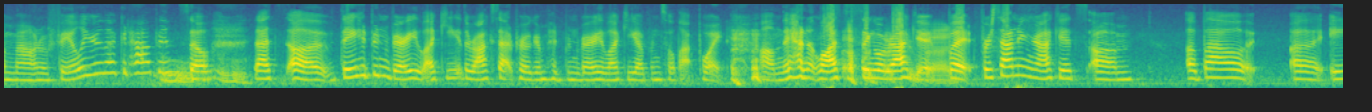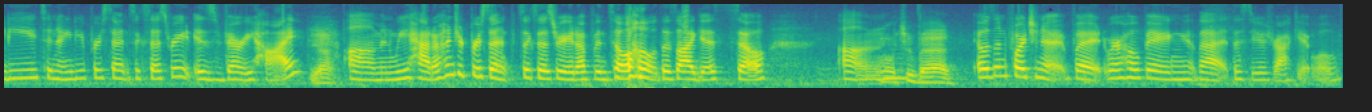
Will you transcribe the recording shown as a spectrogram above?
amount of failure that could happen. So that's uh, they had been very lucky. The RockSat program had been very lucky up until that point. Um, they hadn't lost a single Not too rocket. bad. But for sounding rockets, um, about a 80 to 90 percent success rate is very high. Yeah. Um, and we had a 100 percent success rate up until this August. So um, Oh, too bad. it was unfortunate, but we're hoping that this year's rocket will.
